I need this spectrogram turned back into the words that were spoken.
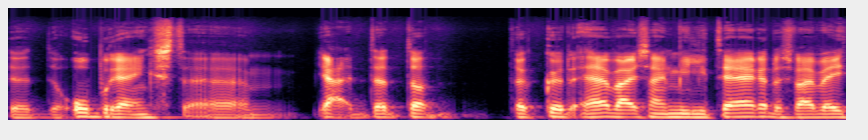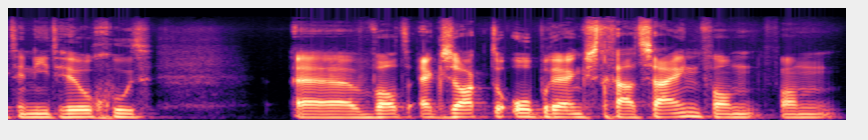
de, de opbrengst, ehm, ja, dat, dat, dat hè, wij zijn militairen, dus wij weten niet heel goed wat exact de opbrengst gaat zijn van, van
